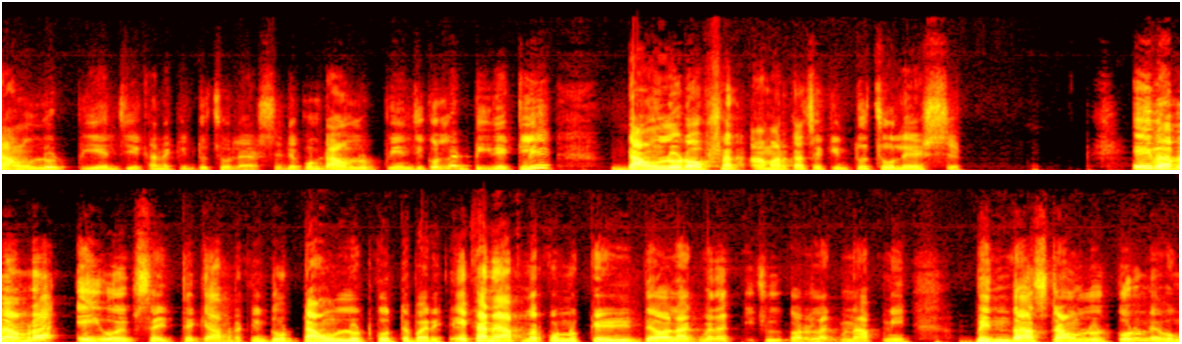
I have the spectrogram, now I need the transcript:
ডাউনলোড পিএনজি এখানে কিন্তু চলে আসছে। দেখুন ডাউনলোড পিএনজি করলে ডিরেক্টলি ডাউনলোড অপশন আমার কাছে কিন্তু চলে এসছে। এইভাবে আমরা এই ওয়েবসাইট থেকে আমরা কিন্তু ডাউনলোড করতে পারি। এখানে আপনার কোনো ক্রেডিট দেওয়া লাগবে না, কিছুই করা লাগবে না। আপনি বেন্দাস ডাউনলোড করুন এবং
